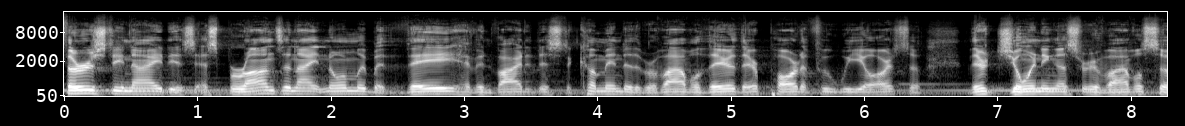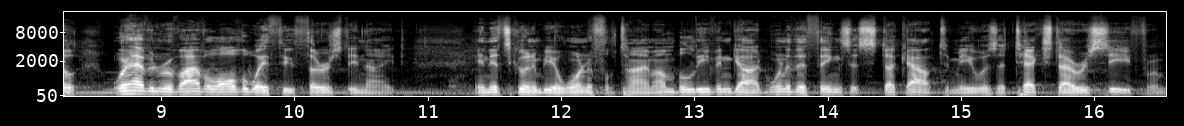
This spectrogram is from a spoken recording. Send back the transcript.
Thursday night is Esperanza night normally, but they have invited us to come into the revival there. They're part of who we are, so they're joining us for revival. So we're having revival all the way through Thursday night and it's going to be a wonderful time. I'm believing God. One of the things that stuck out to me was a text I received from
